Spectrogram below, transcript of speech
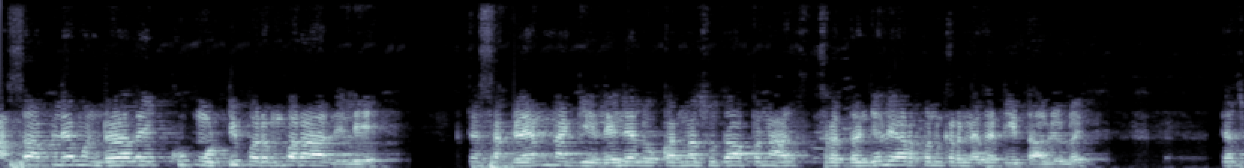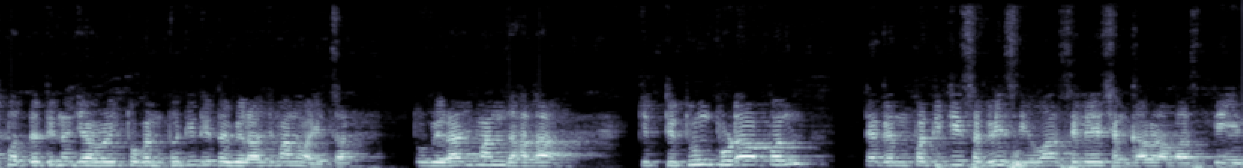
असं आपल्या मंडळाला एक खूप मोठी परंपरा आलेली आहे. त्या सगळ्यांना गेलेल्या लोकांना सुद्धा आपण आज श्रद्धांजली अर्पण करण्यासाठी इथं आलेलो आहे. त्याच पद्धतीनं ज्यावेळी तो गणपती तिथं विराजमान व्हायचा तो विराजमान झाला की तिथून पुढं आपण त्या गणपतीची सगळी सेवा असेल हे शंकरबाबा असतील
